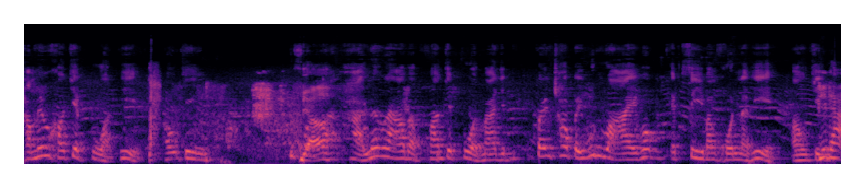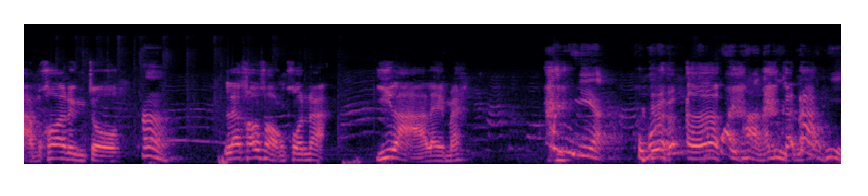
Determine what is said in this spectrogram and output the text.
ทำให้พวกเขาเจ็บปวดพี่เอาจริงเดี๋ยวผ่านเรื่องราวแบบความเจ็บปวดมาจะไปชอบไปวุ่นวายพวกเอฟซีบางคนนะพี่เอาจริงพี่ถามข้อหนึ่งโจเออแล้วเขาสองคนอะ ยี่หล่าอะไรไหมไม่มีอะผมว่าเออปล่อยผ่านอดีตไปแล้วอะพี่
